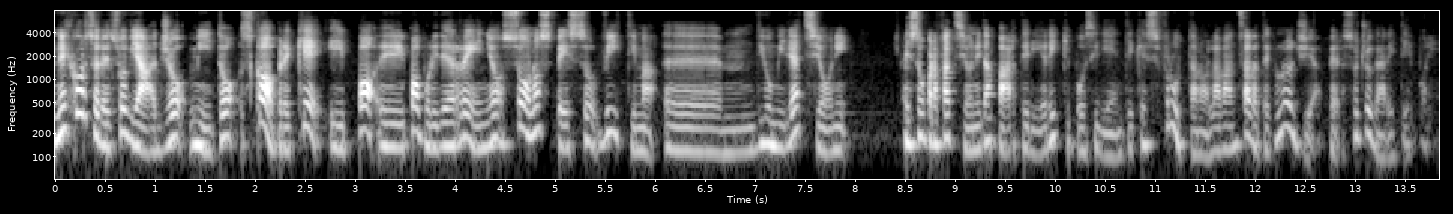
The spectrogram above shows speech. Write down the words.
Nel corso del suo viaggio, Mito scopre che i, po- i popoli del regno sono spesso vittima eh, di umiliazioni e sopraffazioni da parte di ricchi possidenti che sfruttano l'avanzata tecnologia per soggiogare i deboli.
